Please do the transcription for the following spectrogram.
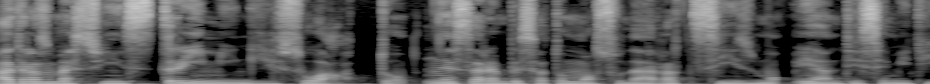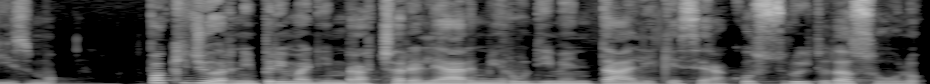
ha trasmesso in streaming il suo atto e sarebbe stato mosso da razzismo e antisemitismo. Pochi giorni prima di imbracciare le armi rudimentali che si era costruito da solo,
